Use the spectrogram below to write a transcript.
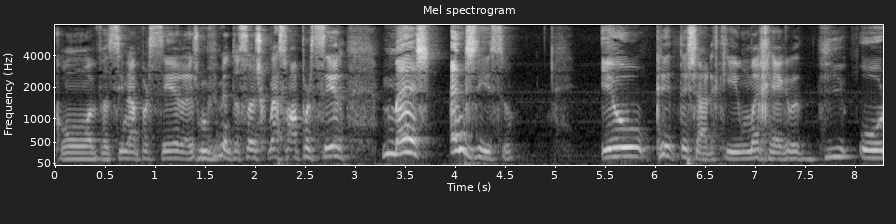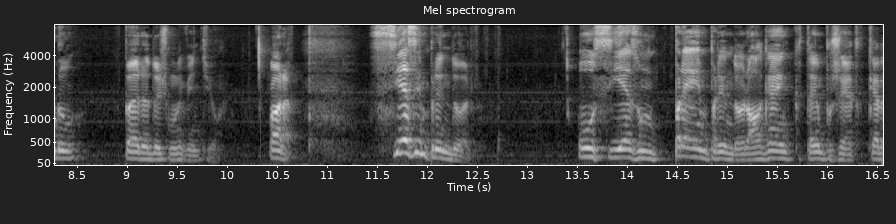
com a vacina a aparecer, as movimentações começam a aparecer, mas antes disso, eu queria deixar aqui uma regra de ouro para 2021. Ora, se és empreendedor, ou se és um pré-empreendedor, alguém que tem um projeto que quer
